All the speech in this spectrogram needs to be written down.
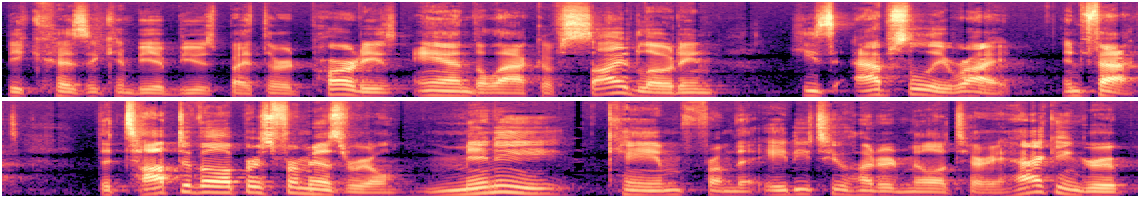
because it can be abused by third parties and the lack of side loading, he's absolutely right. In fact, the top developers from Israel, many came from the 8200 military hacking group,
